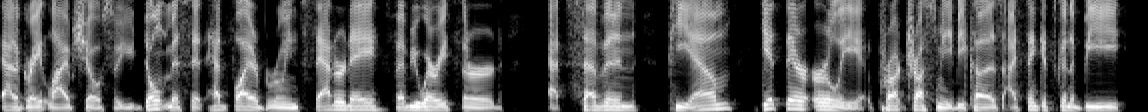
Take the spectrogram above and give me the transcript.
at a great live show. So you don't miss it. Head Flyer Brewing Saturday, February 3rd at 7 p.m. Get there early. Trust me, because I think it's going to be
